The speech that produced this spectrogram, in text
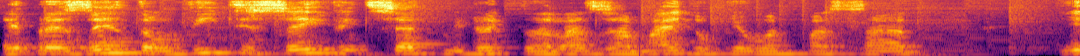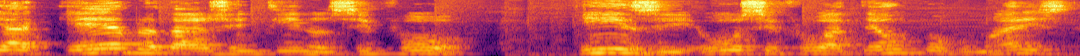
representam 26, 27 milhões de toneladas a mais do que o ano passado. E a quebra da Argentina, se for 15 ou se for até um pouco mais,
